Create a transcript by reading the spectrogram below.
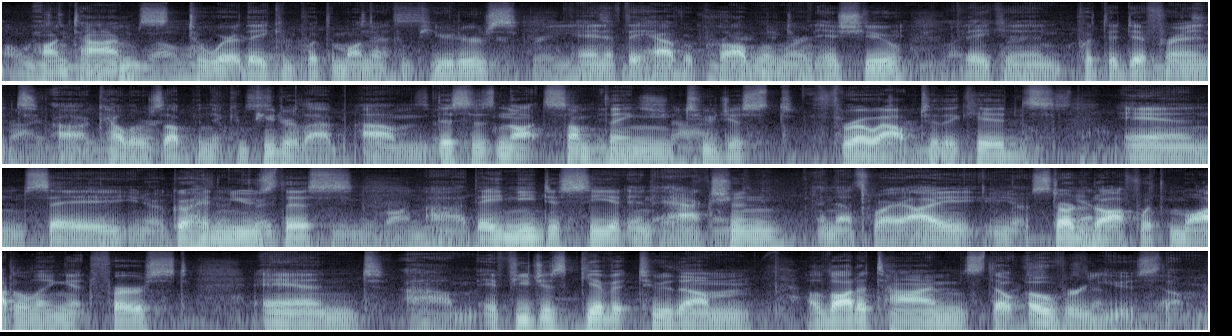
on times to where they can put them on their computers and if they have a problem or an issue they can put the different uh, colors up in the computer lab. Um, this is not something to just throw out to the kids and say, you know, go ahead and use this. Uh, they need to see it in action, and that's why I, you know, started off with modeling it first. And um, if you just give it to them, a lot of times they'll overuse them.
